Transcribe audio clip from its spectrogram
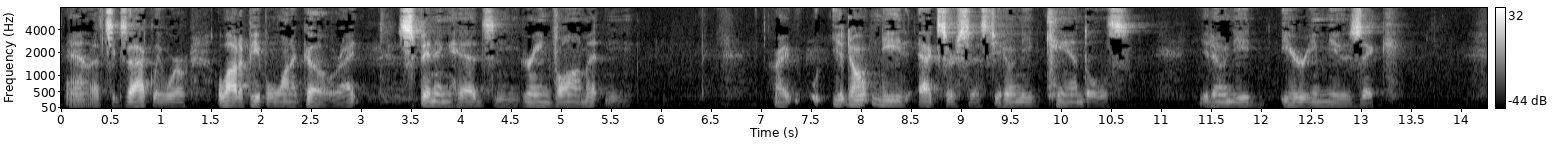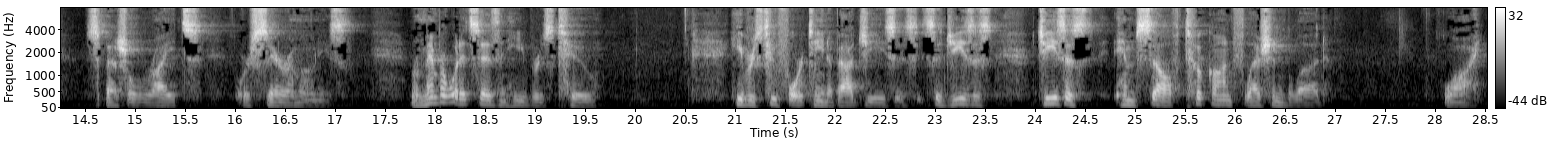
Yeah, that's exactly where a lot of people want to go, right? Spinning heads and green vomit and right. You don't need exorcists. You don't need candles. You don't need eerie music, special rites or ceremonies. Remember what it says in Hebrews 2. Hebrews 2:14 about Jesus. It said Jesus Jesus himself took on flesh and blood. Why?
